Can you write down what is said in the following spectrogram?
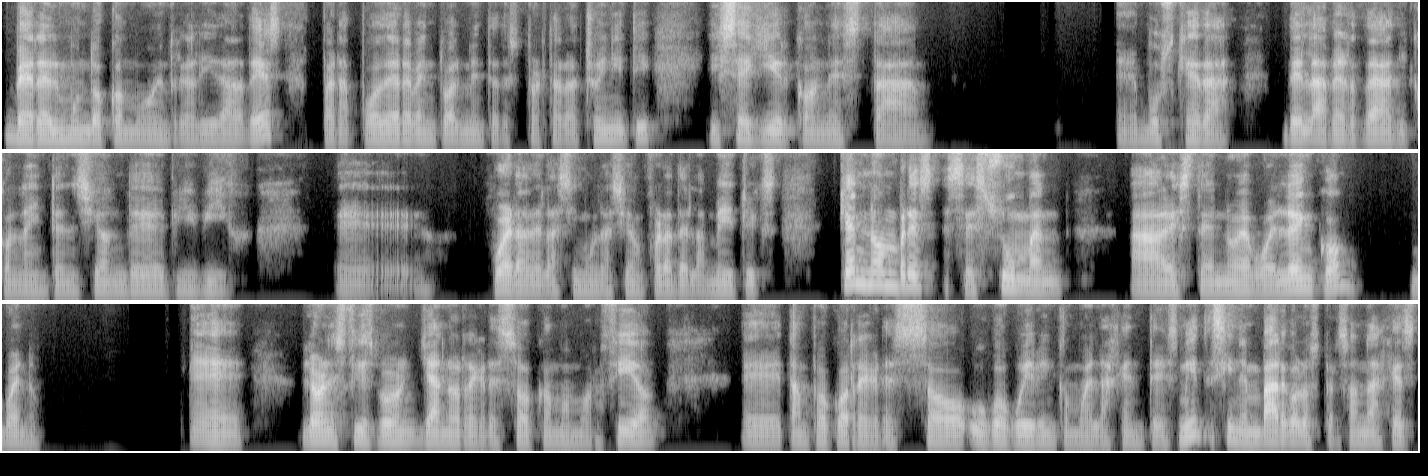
ver el mundo como en realidad es, para poder eventualmente despertar a Trinity y seguir con esta eh, búsqueda de la verdad y con la intención de vivir eh, fuera de la simulación, fuera de la Matrix. ¿Qué nombres se suman a este nuevo elenco? Bueno, eh, Lawrence Fishburne ya no regresó como Morfeo, eh, tampoco regresó Hugo Weaving como el agente Smith, sin embargo los personajes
